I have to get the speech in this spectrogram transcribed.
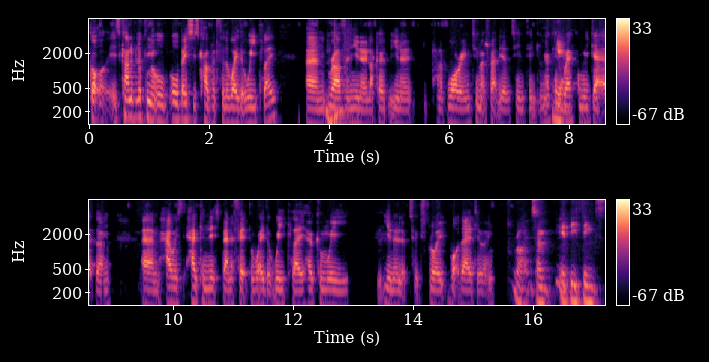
got. It's kind of looking at all, all bases covered for the way that we play, um, rather than you know like a you know kind of worrying too much about the other team, thinking okay, Yeah. where can we get at them? Um, how is how can this benefit the way that we play? How can we you know look to exploit what they're doing? Right. So it'd be things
